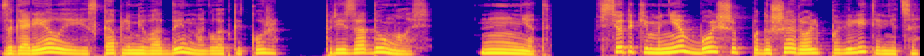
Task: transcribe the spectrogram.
загорелые и с каплями воды на гладкой коже. Призадумалась. Нет, все-таки мне больше по душе роль повелительницы,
